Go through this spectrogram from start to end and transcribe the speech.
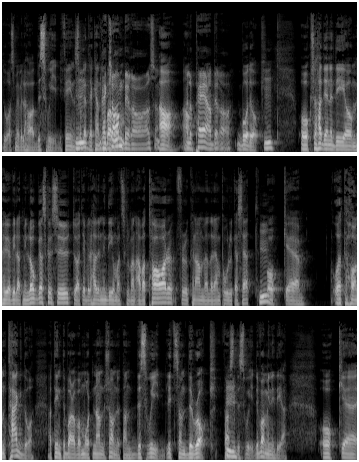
då som jag ville ha, The Swede. För jag insåg att jag kan inte bara... Reklambyråer alltså? Ja, ja. Eller PR-byråer? Både och. Och så hade jag en idé om hur jag ville att min logga skulle se ut och att jag hade en idé om att det skulle vara en avatar för att kunna använda den på olika sätt. Och, eh, och att ha en tagg då. Att det inte bara var Mårten Andersson utan The Swede. Lite som The Rock fast The Swede. Det var min idé. Och eh,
